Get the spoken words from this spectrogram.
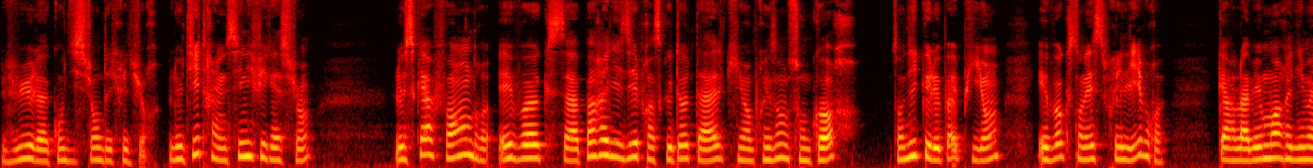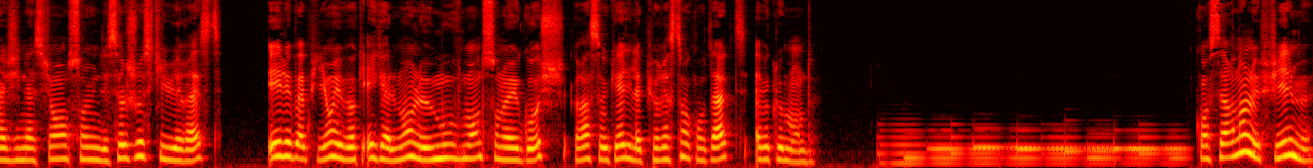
vu la condition d'écriture. Le titre a une signification. Le scaphandre évoque sa paralysie presque totale qui emprisonne son corps, tandis que le papillon évoque son esprit libre, car la mémoire et l'imagination sont une des seules choses qui lui restent, et le papillon évoque également le mouvement de son œil gauche, grâce auquel il a pu rester en contact avec le monde. Concernant le film,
